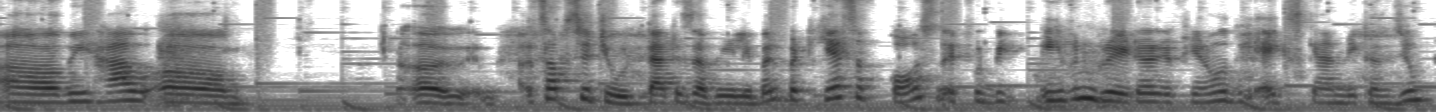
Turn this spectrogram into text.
uh, we have a, a substitute that is available. But yes of course it would be even greater if you know the eggs can be consumed.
